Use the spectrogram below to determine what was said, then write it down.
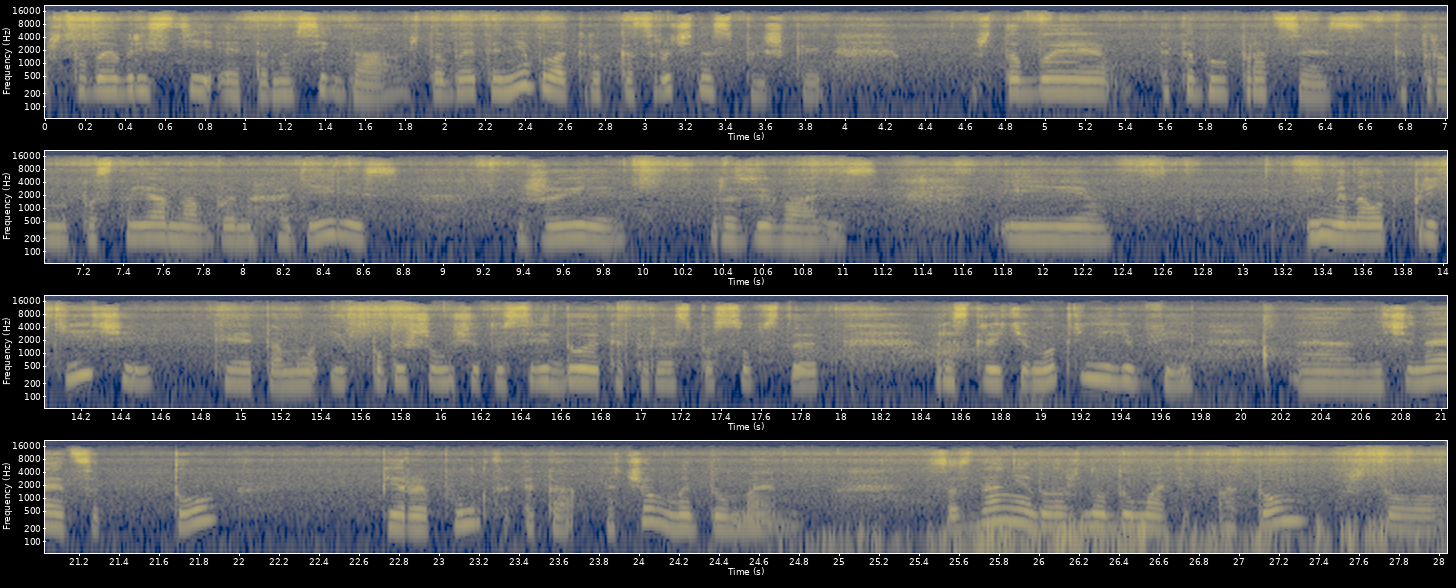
чтобы обрести это навсегда, чтобы это не было краткосрочной вспышкой, чтобы это был процесс, в котором мы постоянно бы находились, жили, развивались. И именно вот притечей к этому и по большому счету средой, которая способствует раскрытию внутренней любви, э, начинается то, первый пункт, это о чем мы думаем. Сознание должно думать о том, что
